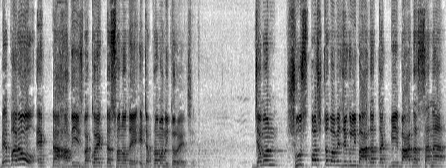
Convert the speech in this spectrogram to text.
ব্যাপারেও একটা হাদিস বা কয়েকটা সনদে এটা প্রমাণিত রয়েছে। যেমন সুস্পষ্টভাবে যেগুলি বাহাদার তাকবীর বাহাদার সানা,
